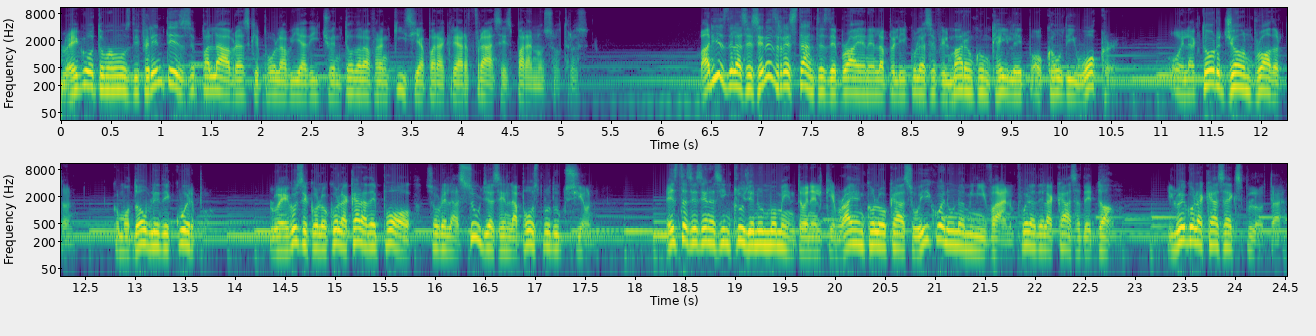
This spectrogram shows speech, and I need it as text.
Luego tomamos diferentes palabras que Paul había dicho en toda la franquicia para crear frases para nosotros. Varias de las escenas restantes de Brian en la película se filmaron con Caleb o Cody Walker, o el actor John Brotherton, como doble de cuerpo. Luego se colocó la cara de Paul sobre las suyas en la postproducción. Estas escenas incluyen un momento en el que Brian coloca a su hijo en una minivan fuera de la casa de Dom, y luego la casa explota.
